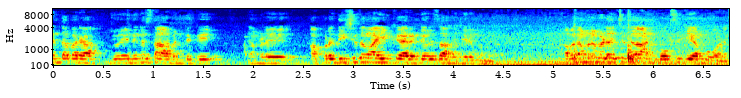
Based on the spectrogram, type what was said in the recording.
എന്താ പറയാ ജുനൈദിന്റെ സ്ഥാപനത്തേക്ക് നമ്മൾ അപ്രതീക്ഷിതമായി കയറേണ്ട ഒരു സാഹചര്യം വന്നു അപ്പൊ നമ്മൾ ഇവിടെ വെച്ചിട്ട് അൺബോക്സ് ചെയ്യാൻ പോവാണ്.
